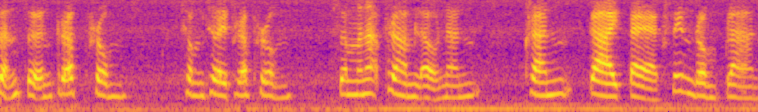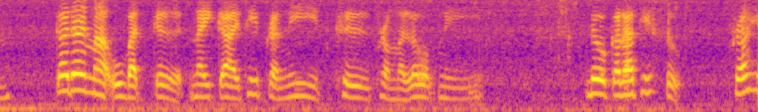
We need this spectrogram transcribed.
สรรเสริญพระพรหมชมเชยพระพรหมสมณพราหมณ์เหล่านั้น ครั้นกายแตกสิ้นลมปราณก็ได้มาอุบัติเกิดในกายที่ประณีตคือพรหมโลกนี้ดูกระพิสุเพราะเห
